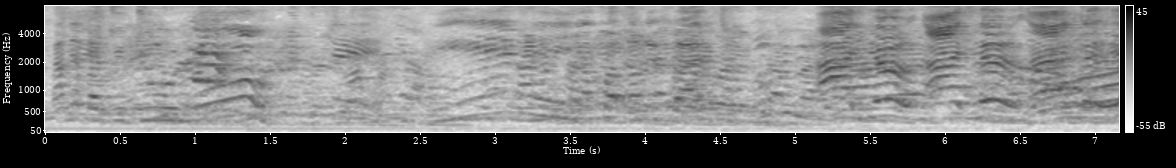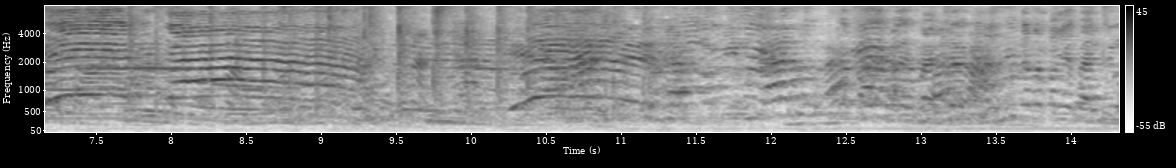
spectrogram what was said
Pakai baju dulu. Ini nyoba pakai baju. Ayo, ayo, ayo. Eh, bisa. Eh, pakai baju. Pakai baju.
